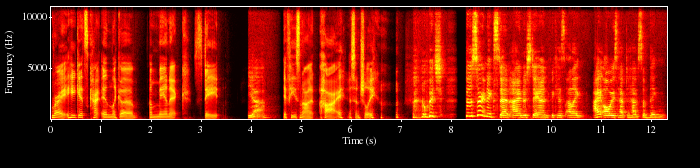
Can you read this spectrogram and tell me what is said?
Right. He gets kind in like a a manic state Yeah. if he's not high, essentially. which to a certain extent I understand because I like I always have to have something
